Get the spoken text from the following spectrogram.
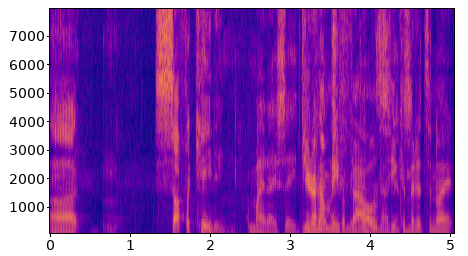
uh, suffocating, might I say. do you know how many from the Denver fouls he committed tonight?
